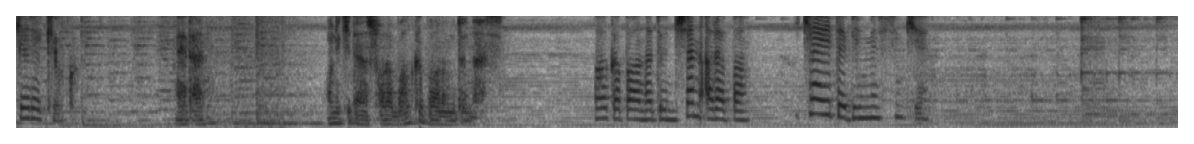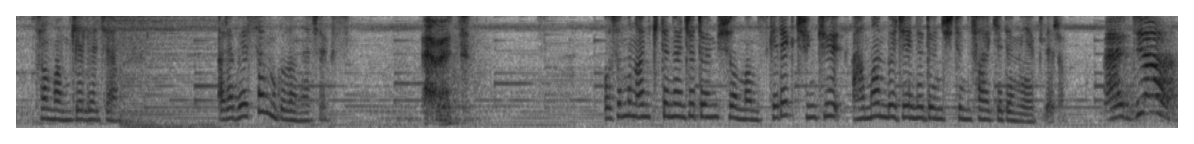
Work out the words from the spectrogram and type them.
Gerek yok. Neden? 12'den sonra bal kabağına mı dönersin? Balkabağına dönüşen araba. Hikayeyi de bilmesin ki. Tamam geleceğim. Arabayı sen mi kullanacaksın? Evet. O zaman 12'den önce dönmüş olmamız gerek çünkü hamam böceğine dönüştüğünü fark edemeyebilirim. Mercan,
